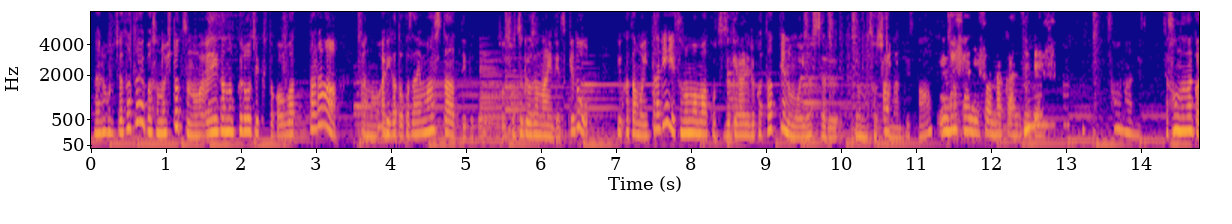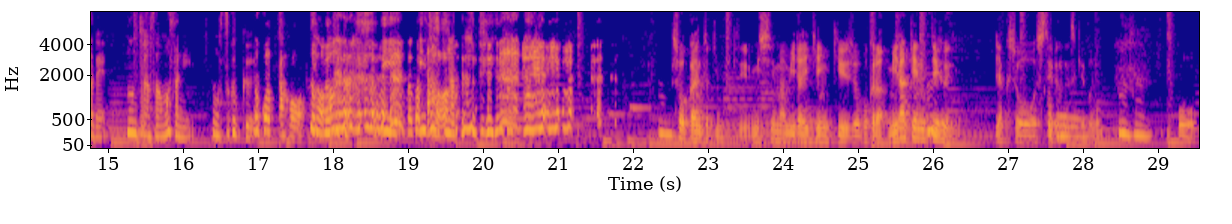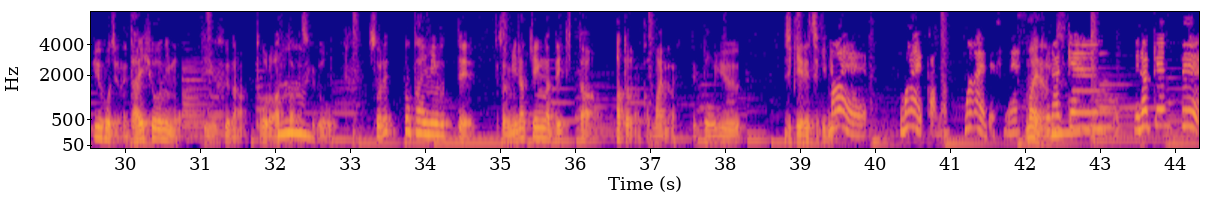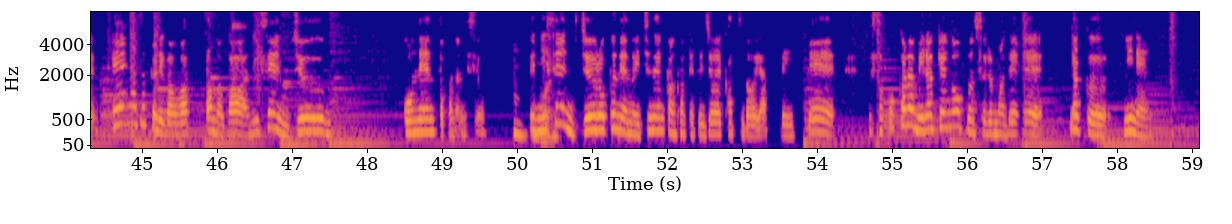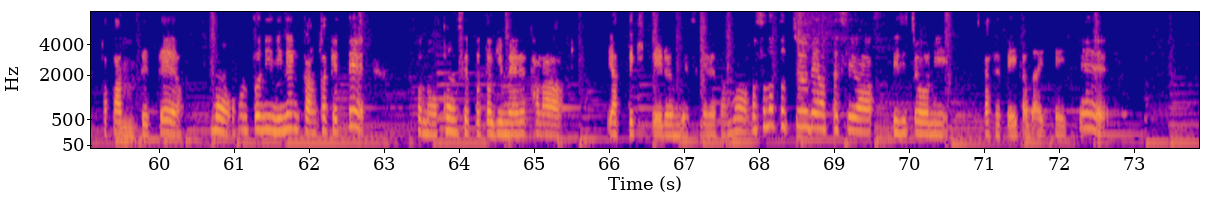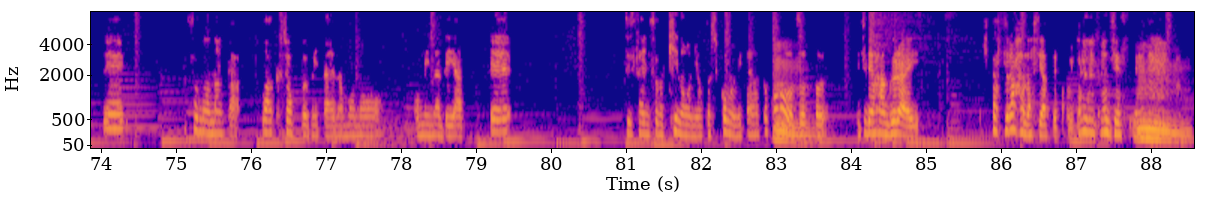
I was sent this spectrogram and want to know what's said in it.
なるほど。じゃあ例えばその一つの映画のプロジェクトが終わったらあのありがとうございましたって言ってこうそ卒業じゃないですけどいう方もいたりそのままこう続けられる方っていうのもいらっしゃるような組織なんですか？まさにそんな感じです。そうなんです。じゃあそんな中でのんちゃんさんはまさにもうすごく残った方。そう。そう。残ったいいいい残組織った方。だってなって、はいう。ん 紹介の時に出てる三島未来研究所僕らミラ研っていう風に略称をしてるんですけど、うんうん。こう UFO 人の、ね、代表にもっていう風なところがあったんですけど、それのタイミングってそのミラ研ができた後なのか前なのかってどういう時系列的には？前前かな？前ですね。前なんですミラケン、ミラケンって映画作りが終わったのが2015年とかなんですよ。うん。で、はい。2016年の1年間かけて上映活動をやっていて、そこからミラケンがオープンするまで約2年かかってて、もう本当に2年間かけて、このコンセプト決めからやってきているんですけれども、まあ、その途中で私は理事長につかせていただいていて、で、そのなんかワークショップみたいなものをみんなでやって、実際にその機能に落とし込むみたいなところをずっと1年半ぐらいひたすら話し合ってたみたいな感じですうね。ん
